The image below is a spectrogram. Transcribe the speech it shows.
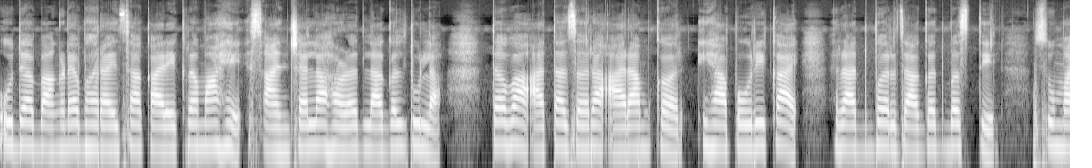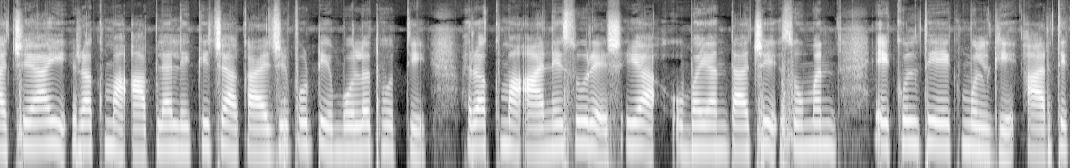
उद्या बांगड्या भरायचा कार्यक्रम आहे. सांच्याला हळद लागल तुला. तवा आता जरा आराम कर. ह्या पोरी काय रातभर जागत बसतील. सुमाची आई रखमा आपल्या लेकीच्या काळजीपोटी बोलत होती. रखमा आणि सुरेश या उभयंताची सुमन एकुलती एक मुलगी. आर्थिक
